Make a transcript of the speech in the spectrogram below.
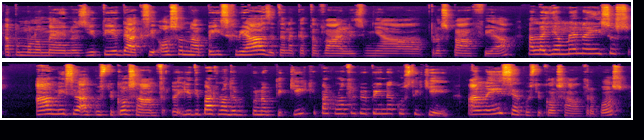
απομονωμένος, γιατί εντάξει, όσο να πεις χρειάζεται να καταβάλεις μια προσπάθεια, αλλά για μένα ίσως αν είσαι ακουστικός άνθρωπο, γιατί υπάρχουν άνθρωποι που είναι οπτικοί και υπάρχουν άνθρωποι που είναι ακουστικοί. Αν είσαι ακουστικός άνθρωπος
